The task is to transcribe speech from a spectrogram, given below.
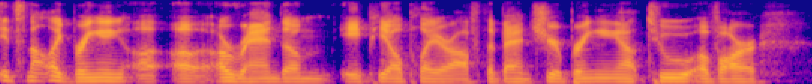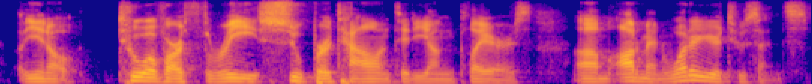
it's not like bringing a, a, a, random APL player off the bench. You're bringing out two of our, you know, two of our three super talented young players. Um, Ottoman, what are your two cents?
